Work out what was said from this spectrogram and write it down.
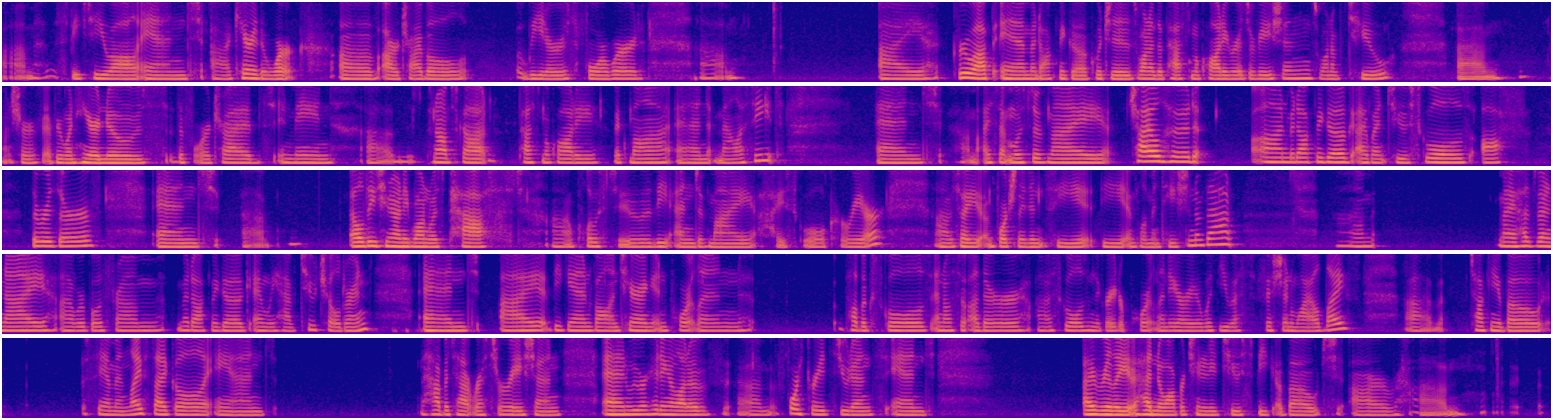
um, speak to you all and uh, carry the work of our tribal leaders forward. Um, I grew up in Motahkomikuk, which is one of the Passamaquoddy reservations, one of two. Um, not sure if everyone here knows the four tribes in Maine. Uh, there's Penobscot, Passamaquoddy, Mi'kmaq, and Maliseet. And um, I spent most of my childhood on Motahkomikuk. I went to schools off the reserve, and uh, LD 291 was passed uh, close to the end of my high school career. Um, so I unfortunately didn't see the implementation of that. Um, my husband and I uh, were both from Motahkomikuk, and we have two children. And I began volunteering in Portland public schools and also other uh, schools in the greater Portland area with U.S. Fish and Wildlife, um, talking about salmon life cycle and habitat restoration. And we were hitting a lot of um, fourth grade students, and I really had no opportunity to speak about our. Um,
